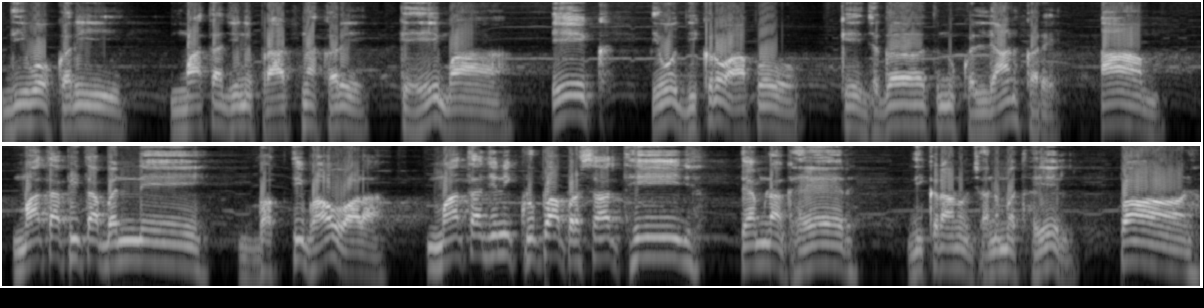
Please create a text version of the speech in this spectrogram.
દીવો કરી, માતાજીને પ્રાર્થના કરે. કે હે માં, એક એવો દીકરો આપો કે જગતનું કલ્યાણ કરે. આમ માતા પિતા બંને ભક્તિભાવવાળા. માતાજીની કૃપા પ્રસાદથી જ તેમના ઘેર દીકરાનો જન્મ થયેલ. પણ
